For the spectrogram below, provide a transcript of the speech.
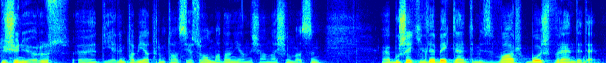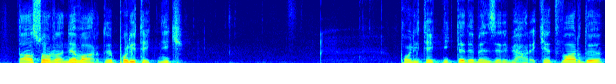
düşünüyoruz e, diyelim. Tabi yatırım tavsiyesi olmadan yanlış anlaşılmasın. E, bu şekilde beklentimiz var boş frende de. Daha sonra ne vardı? Politeknik. Politeknik'te de benzeri bir hareket vardı.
